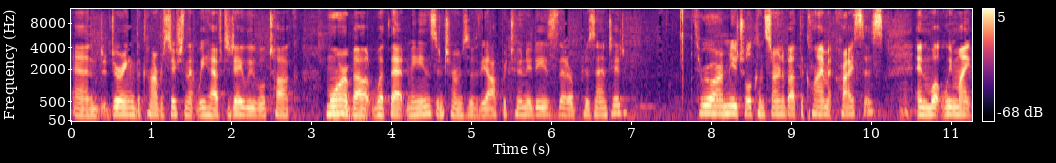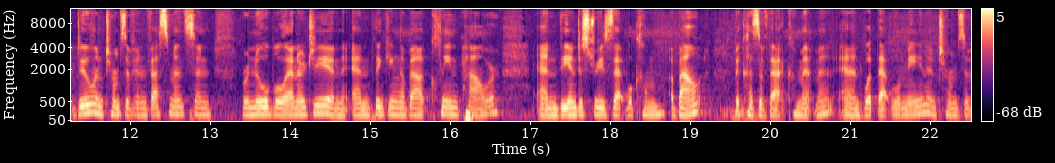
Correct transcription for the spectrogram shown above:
And during the conversation that we have today, we will talk more about what that means in terms of the opportunities that are presented through our mutual concern about the climate crisis and what we might do in terms of investments in renewable energy and, and thinking about clean power and the industries that will come about because of that commitment and what that will mean in terms of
